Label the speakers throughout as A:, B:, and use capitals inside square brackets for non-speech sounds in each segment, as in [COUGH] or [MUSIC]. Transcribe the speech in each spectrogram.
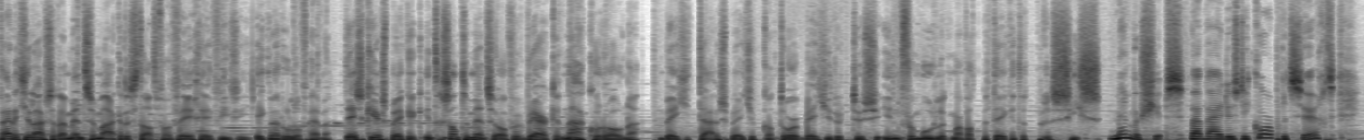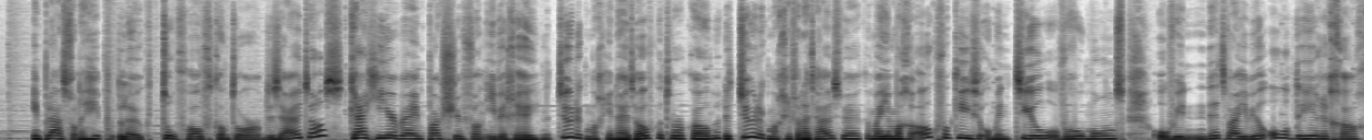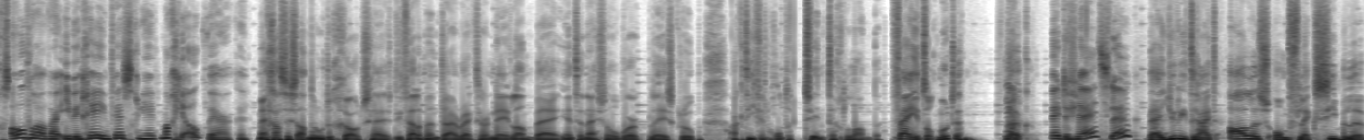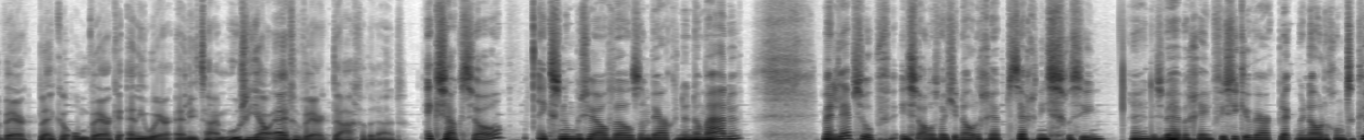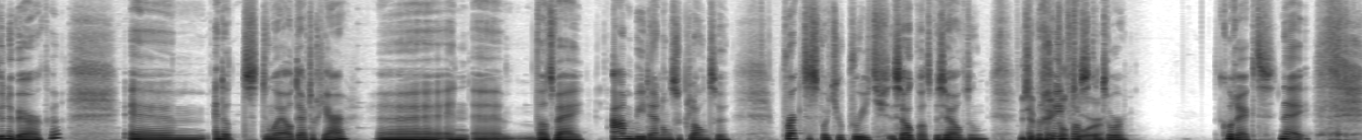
A: Fijn dat je luistert naar Mensen maken de stad van VG Visie. Ik ben Roelof Hemme. Deze keer spreek ik interessante mensen over werken na corona. Een beetje thuis, een beetje op kantoor, een beetje ertussenin vermoedelijk. Maar wat betekent het precies?
B: Memberships, waarbij dus die corporate zegt... In plaats van een hip, leuk, tof hoofdkantoor op de Zuidas, krijg je hierbij een pasje van IWG. Natuurlijk mag je naar het hoofdkantoor komen. Natuurlijk mag je vanuit huis werken. Maar je mag er ook voor kiezen om in Tiel of Roermond of in net waar je wil, of op de Herengracht. Overal waar IWG een vestiging heeft, mag je ook werken.
A: Mijn gast is Anne de Groot. Zij is Development Director Nederland bij International Workplace Group. Actief in 120 landen. Fijn je te ontmoeten. Leuk.
B: Ja, wederzijds, leuk.
A: Bij jullie draait alles om flexibele werkplekken, om werken anywhere, anytime. Hoe zien jouw eigen werkdagen eruit?
B: Exact zo. Ik noem mezelf wel eens een werkende nomade. Mijn laptop is alles wat je nodig hebt, technisch gezien. dus we hebben geen fysieke werkplek meer nodig om te kunnen werken. Ehm, en dat doen wij al 30 jaar. Uh, en uh, wat wij aanbieden aan onze klanten, practice what you preach, is ook wat we zelf doen.
A: Dus je hebt geen kantoor. vast kantoor.
B: Correct. Nee.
